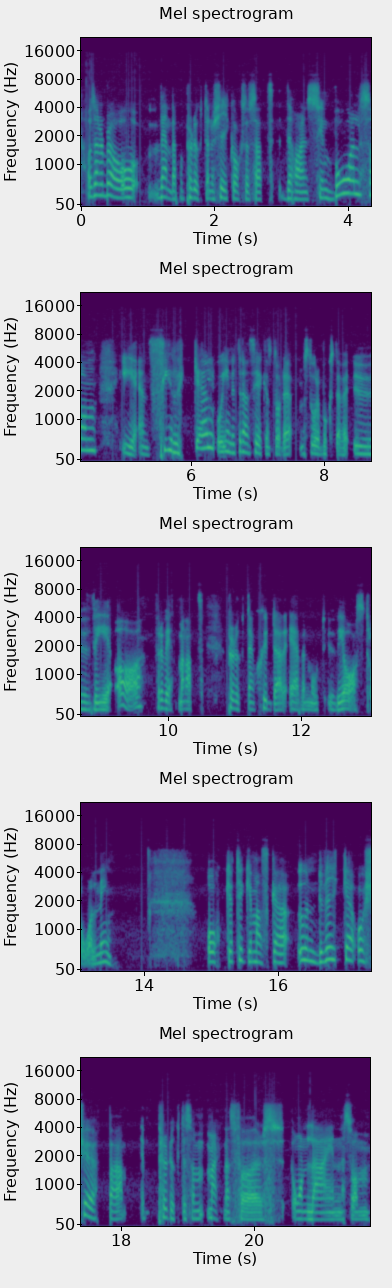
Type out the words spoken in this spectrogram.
Och sen är det bra att vända på produkten och kika också så att det har en symbol som är en cirkel och inuti den cirkeln står det med stora bokstäver UVA. För då vet man att produkten skyddar även mot UVA-strålning. Och jag tycker man ska undvika att köpa produkter som marknadsförs online som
